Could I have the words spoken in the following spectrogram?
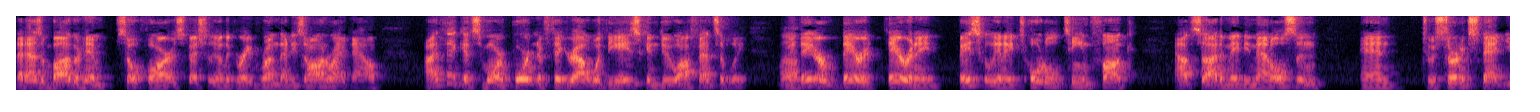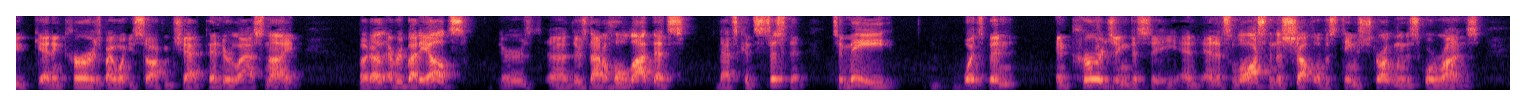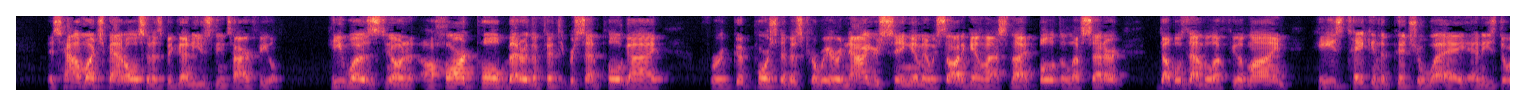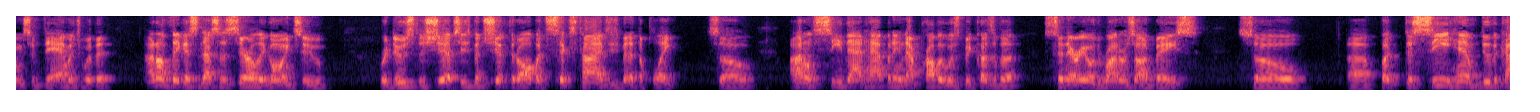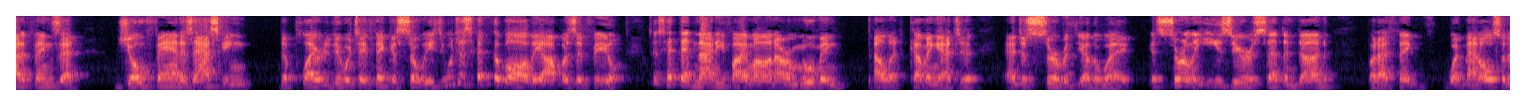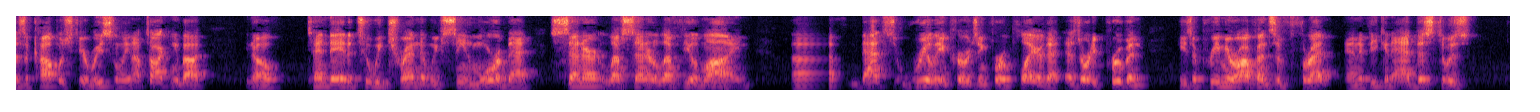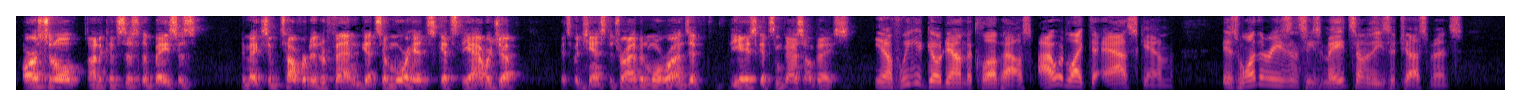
That hasn't bothered him so far, especially on the great run that he's on right now. I think it's more important to figure out what the A's can do offensively. Well, I mean, they are they are they are in a basically in a total team funk outside of maybe Matt Olson, and to a certain extent, you get encouraged by what you saw from Chad Pinder last night. But everybody else, there's uh, there's not a whole lot that's that's consistent. To me, what's been encouraging to see, and, and it's lost in the shuffle of his team struggling to score runs, is how much Matt Olson has begun to use the entire field. He was, you know, a hard pull, better than 50% pull guy for a good portion of his career. And now you're seeing him, and we saw it again last night, bullet to left center, doubles down the left field line. He's taking the pitch away and he's doing some damage with it. I don't think it's necessarily going to reduce the shifts. He's been shifted all but six times he's been at the plate. So I don't see that happening. That probably was because of a scenario with runners on base. So, uh, but to see him do the kind of things that Joe Fan is asking the player to do, which they think is so easy, well, just hit the ball the opposite field. Just hit that 95 mile an hour moving pellet coming at you and just serve it the other way. It's certainly easier said than done, but I think what Matt Olson has accomplished here recently, and I'm talking about, you know, 10 day to two week trend that we've seen more of that center, left center, left field line. Uh, that's really encouraging for a player that has already proven he's a premier offensive threat. And if he can add this to his arsenal on a consistent basis, it makes him tougher to defend, gets him more hits, gets the average up, gets him a chance to drive in more runs if the A's get some guys on base. You know, if we could go down the clubhouse, I would like to ask him is one of the reasons he's made some of these adjustments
